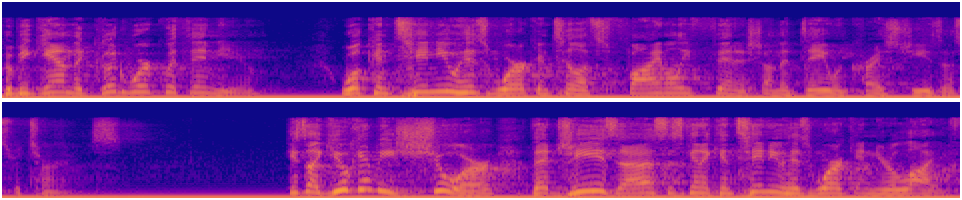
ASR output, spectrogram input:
who began the good work within you, will continue his work until it's finally finished on the day when Christ Jesus returns. He's like, you can be sure that Jesus is going to continue his work in your life.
